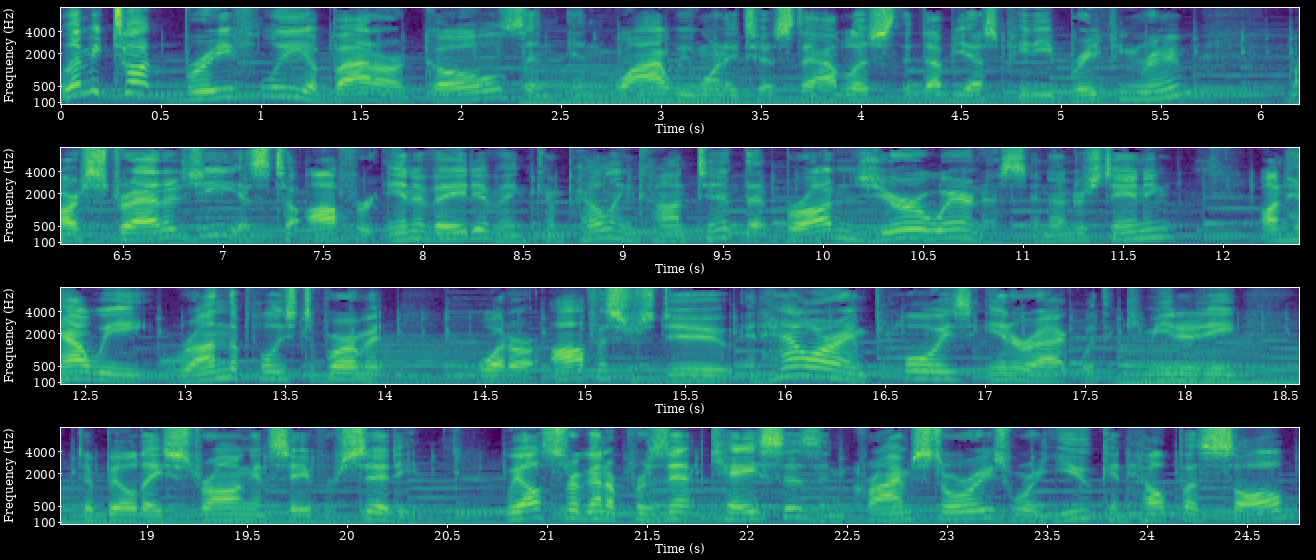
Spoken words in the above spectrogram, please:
Let me talk briefly about our goals and, and why we wanted to establish the WSPD briefing room. Our strategy is to offer innovative and compelling content that broadens your awareness and understanding on how we run the police department, what our officers do, and how our employees interact with the community to build a strong and safer city. We also are going to present cases and crime stories where you can help us solve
